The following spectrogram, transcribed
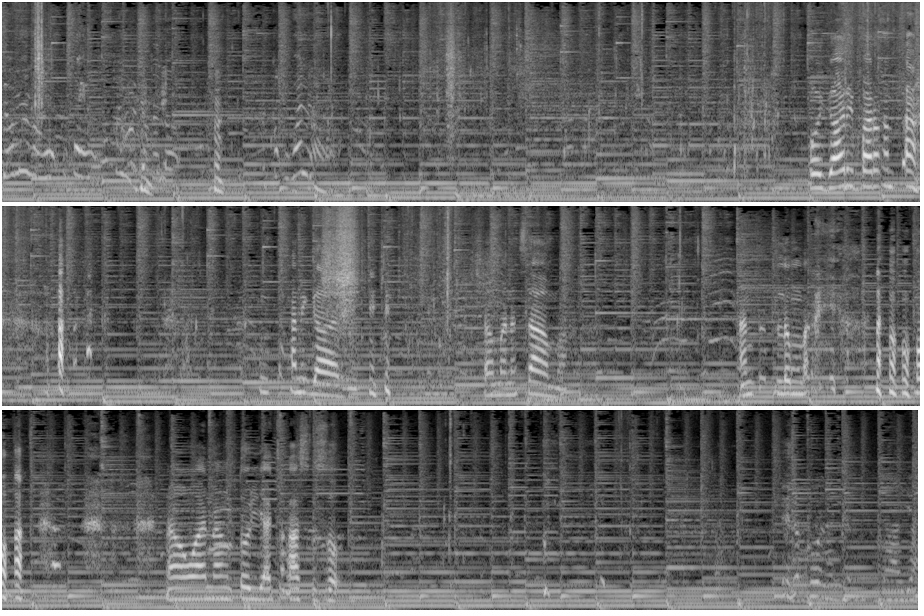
Dami na Hoy, Gary, para kang ta. Ang ni Gary. sama na sama. Ang tatlong Maria. Nakuha. Nakuha ng tulya at saka suso. Gaya.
